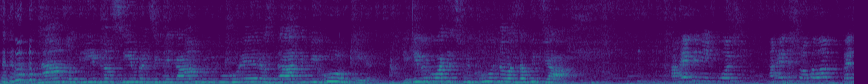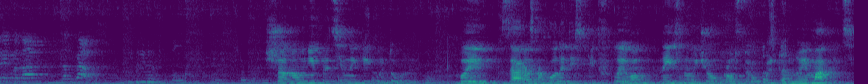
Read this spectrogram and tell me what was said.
треба? Нам потрібно всім працівникам культури роздати пігулки, які виводять з культурного забуття. Агенти мій борщ, агенти шокола, перший козак, за справу. Шановні працівники культури, ви зараз знаходитесь під впливом неіснуючого простору культурної матриці.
